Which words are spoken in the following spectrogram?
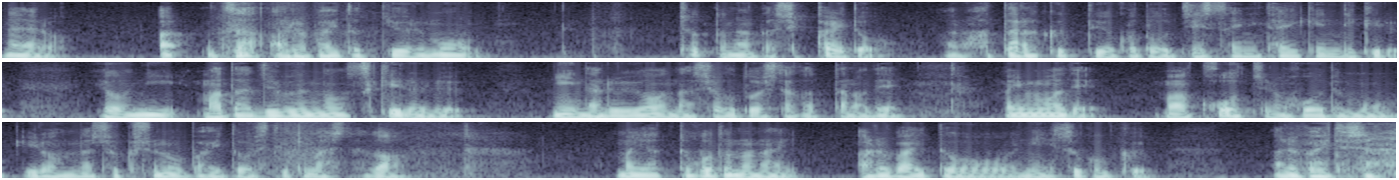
なんやろあザ・アルバイトっていうよりもちょっとなんかしっかりとあの働くっていうことを実際に体験できるようにまた自分のスキルになるような仕事をしたかったので、まあ、今まで、まあ、コーチの方でもいろんな職種のバイトをしてきましたが、まあ、やったことのないアルバイトにすごくアルバイトじゃない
